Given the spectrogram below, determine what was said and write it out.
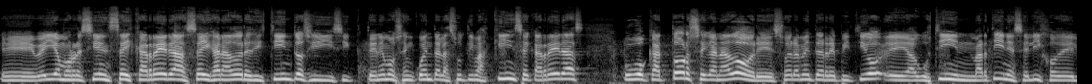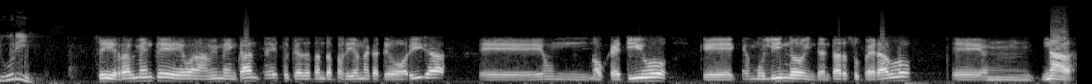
Eh, veíamos recién seis carreras, seis ganadores distintos y si tenemos en cuenta las últimas 15 carreras, hubo 14 ganadores. Solamente repitió eh, Agustín Martínez, el hijo del Gurí. Sí, realmente, bueno, a mí me encanta esto, que haya tanta paridad en una categoría, eh, es un objetivo que, es muy lindo intentar superarlo. Eh, nada,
